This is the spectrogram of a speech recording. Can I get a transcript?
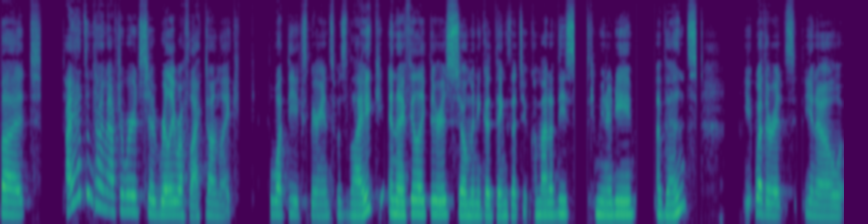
But I had some time afterwards to really reflect on like what the experience was like. And I feel like there is so many good things that do come out of these community events. Whether it's, you know,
